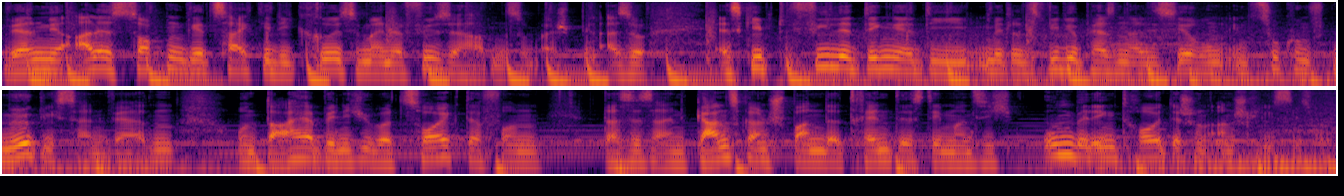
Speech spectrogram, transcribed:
werden mir alle Socken gezeigt, die die Größe meiner Füße haben zum Beispiel. Also es gibt viele Dinge, die mittels Videopersonalisierung in Zukunft möglich sein werden und daher bin ich überzeugt davon, dass es ein ganz, ganz spannender Trend ist, den man sich unbedingt heute schon anschließen sollte.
